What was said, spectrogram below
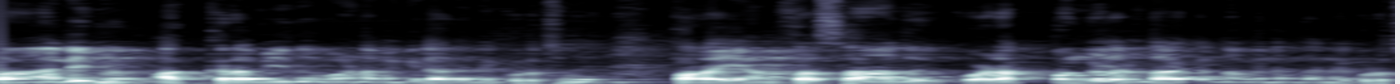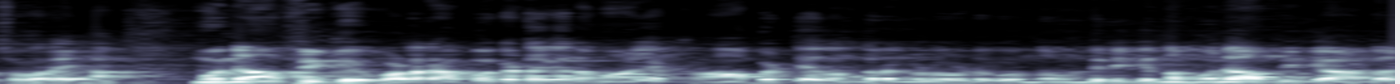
ലാലിമ് അക്രമി എന്ന് വേണമെങ്കിൽ അതിനെക്കുറിച്ച് പറയാം. ഫസാദ് കുഴപ്പങ്ങൾ ഉണ്ടാക്കുന്നവൻ അതിനെക്കുറിച്ച് പറയാം. മുനാഫിക്ക് വളരെ അപകടകരമായ കാപട്യ തന്ത്രങ്ങളോട് വന്നുകൊണ്ടിരിക്കുന്ന മുനാഫിക്കാണ്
